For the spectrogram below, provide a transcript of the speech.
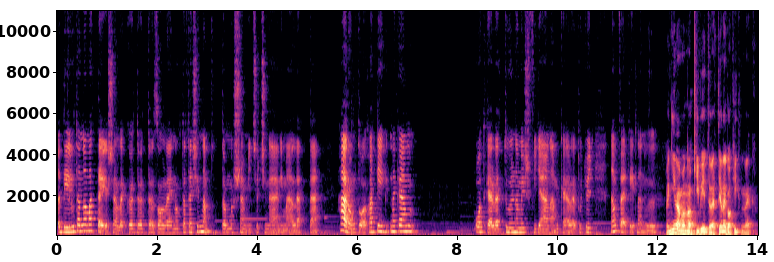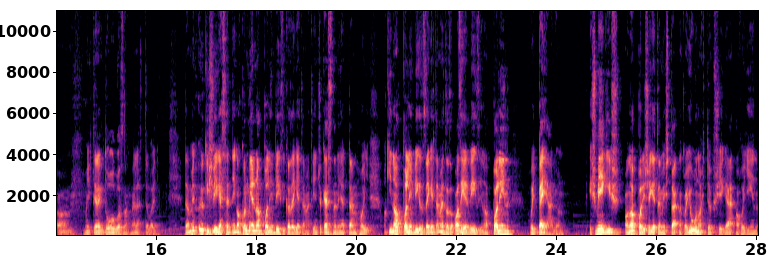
a délutánomat teljesen lekötötte az online oktatás, én nem tudtam most semmit se csinálni mellette. Háromtól hatig nekem ott kellett ülnöm, és figyelnem kellett, úgyhogy nem feltétlenül Meg nyilván vannak kivételek tényleg, akiknek a, mondjuk tényleg dolgoznak mellette, vagy de amíg ők is végezhetnék, akkor miért nappalin végzik az egyetemet? Én csak ezt nem értem, hogy aki nappalin végez az egyetemet, az azért végzi nappalin, hogy bejárjon. És mégis a nappalis egyetemistáknak a jó nagy többsége, ahogy én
